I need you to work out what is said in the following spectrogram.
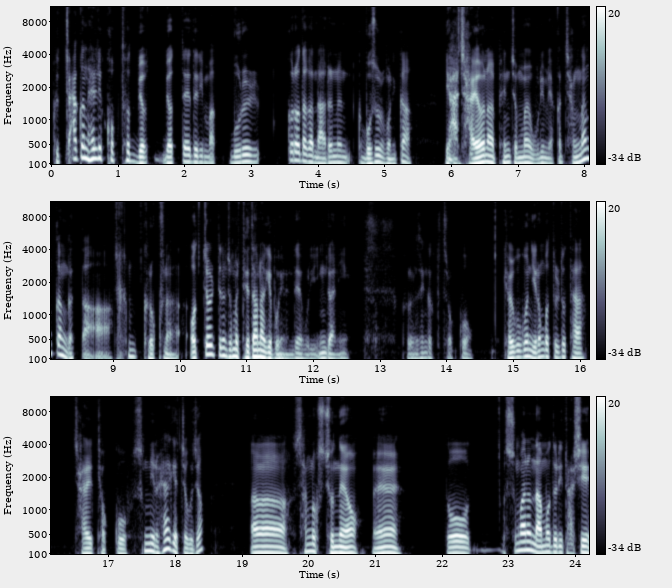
그 작은 헬리콥터 몇, 몇 대들이 막 물을 끌어다가 나르는 그 모습을 보니까 야 자연 앞엔 정말 우리는 약간 장난감 같다. 참 그렇구나. 어쩔 때는 정말 대단하게 보이는데 우리 인간이 그런 생각도 들었고 결국은 이런 것들도 다 잘 겪고 승리를 해야겠죠, 그죠? 아 상록수 좋네요. 예. 또 수많은 나무들이 다시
